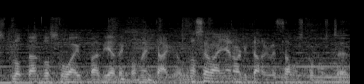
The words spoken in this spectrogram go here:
explotando su iPad ya de comentarios. No se vayan, ahorita regresamos con ustedes.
